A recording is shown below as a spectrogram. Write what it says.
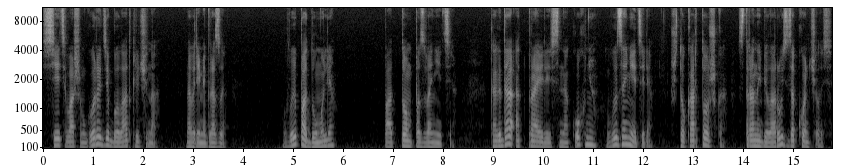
сеть в вашем городе была отключена на время грозы. Вы подумали, потом позвоните. Когда отправились на кухню, вы заметили, что картошка страны Беларусь закончилась.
